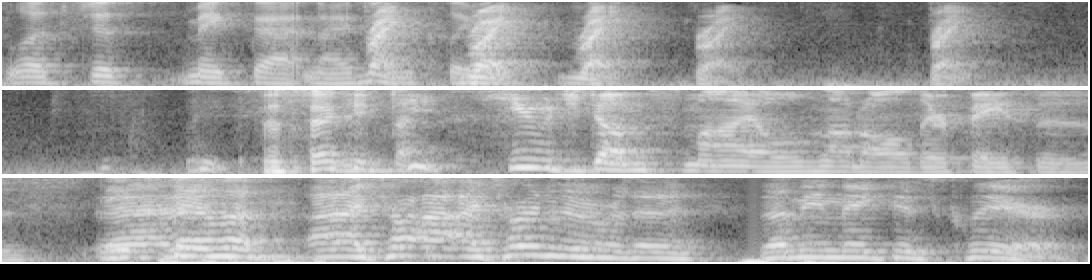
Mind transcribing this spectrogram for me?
Let's just make that nice and right, clear. right, right, right, right. The second key. like huge dumb smiles on all their faces. And I, look, I, tur- I turn to them and said, "Let me make this clear.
